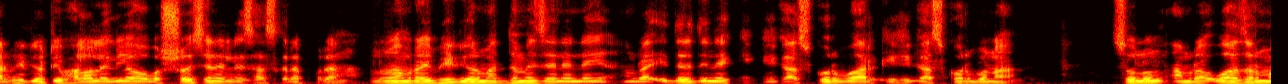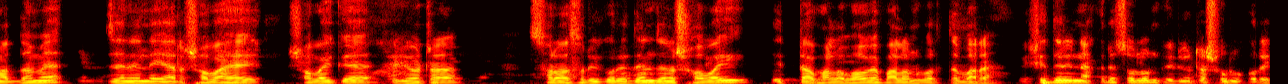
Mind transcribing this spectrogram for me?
আর ভিডিওটি ভালো লাগলে অবশ্যই চ্যানেলটি সাবস্ক্রাইব করেন। চলুন আমরা এই ভিডিওর মাধ্যমে জেনে নেই, আমরা ঈদের দিনে কি কি কাজ করব আর কি কি কাজ করব না। চলুন আমরা ওয়াজার মাধ্যমে জেনে নেই, আর সবাই, সবাইকে ভিডিওটা সরাসরি করে দেন যেন সবাই ঈদটা ভালোভাবে পালন করতে পারে। বেশি দেরি না করে চলুন ভিডিওটা শুরু করি।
